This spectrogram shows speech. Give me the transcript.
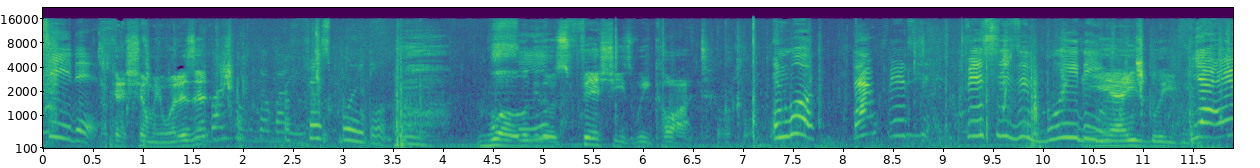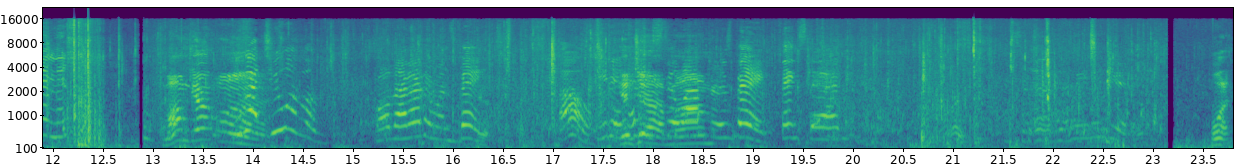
See this. Okay, show me. What is it? A fish bleeding. Whoa, look at those fishies we caught. And look, that fish, fish is bleeding. Yeah, he's bleeding. Yeah, and this. Mom got one. You got two of them. Well, that other one's bait. Oh. Good he's job, still Mom. after his bait. Thanks, Dad. What?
